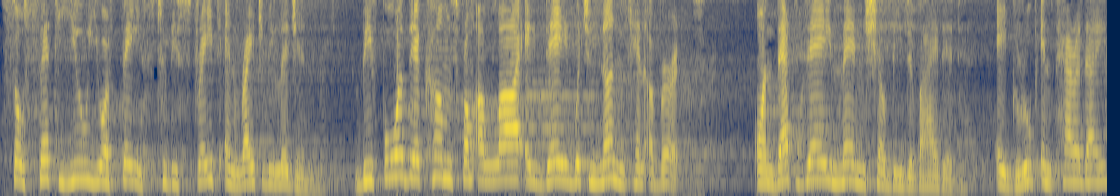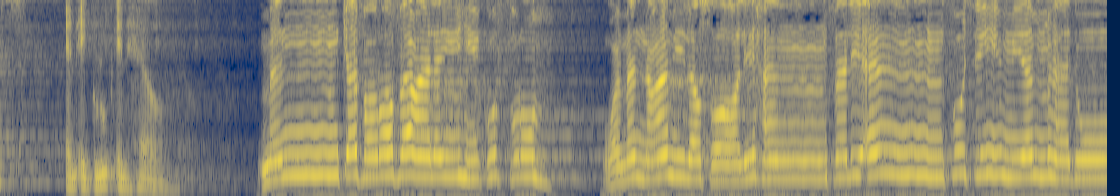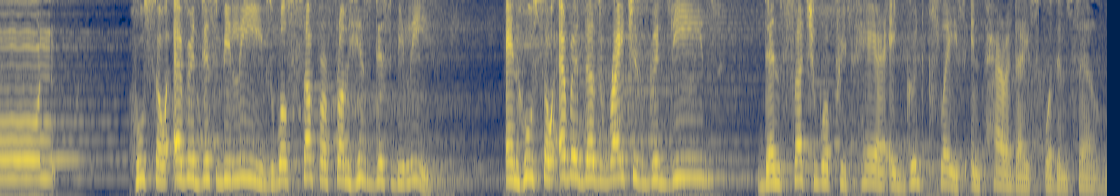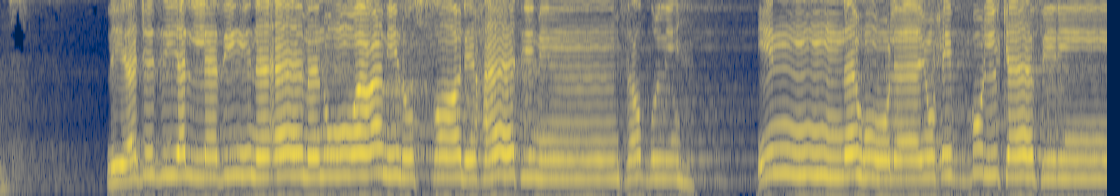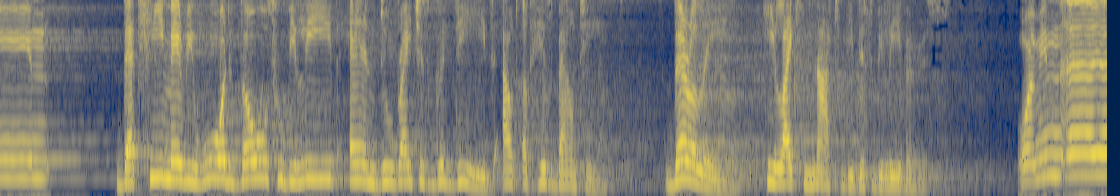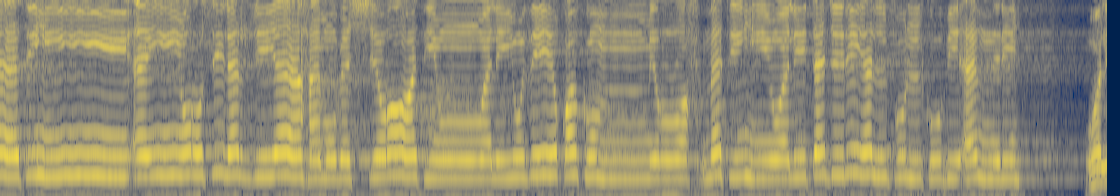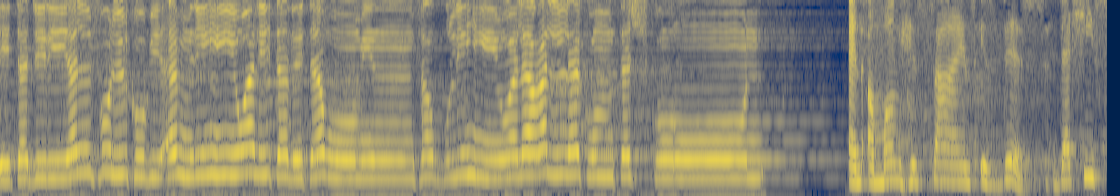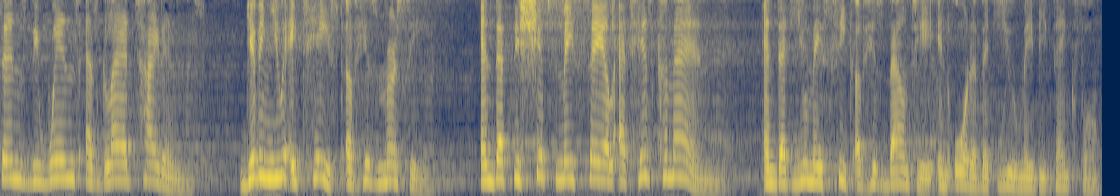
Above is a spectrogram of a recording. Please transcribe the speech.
So set you your face to the straight and right religion before there comes from Allah a day which none can avert. On that day men shall be divided a group in paradise and a group in hell. من كفر فعليه كفره ومن عمل صالحا فلأنفسهم يمهدون Whosoever disbelieves will suffer from his disbelief, and whosoever does righteous good deeds, then such will prepare a good place in paradise for themselves. ليجزي الذين آمنوا وعملوا الصالحات من فضله إنه لا يحب الكافرين That he may reward those who believe and do righteous good deeds out of his bounty. Verily, he likes not the disbelievers. ومن آياته أن يرسل الرياح مبشرات وليذيقكم من رحمته ولتجري الفلك بأمره ولتجري الفلك بأمره ولتبتغوا من فضله ولعلكم تشكرون. And among his signs is this, that he sends the winds as glad tidings, giving you a taste of his mercy, and that the ships may sail at his command, and that you may seek of his bounty in order that you may be thankful.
